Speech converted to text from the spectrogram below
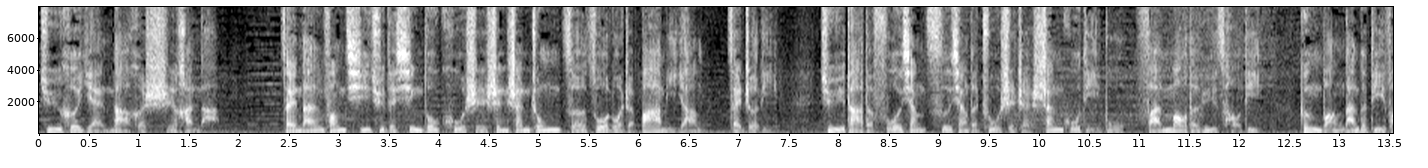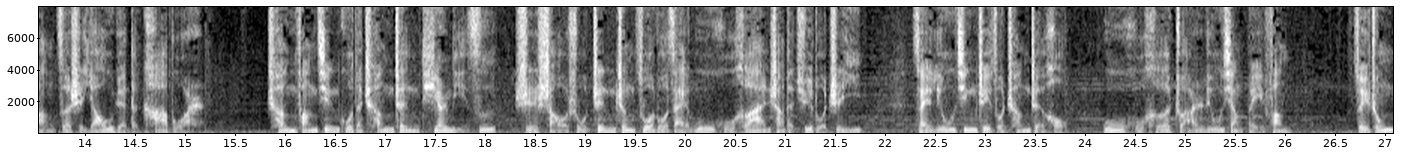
居和衍那和什汉那。在南方崎岖的信都库什深山中，则坐落着巴米扬。在这里，巨大的佛像慈祥地注视着山谷底部繁茂的绿草地。更往南的地方，则是遥远的喀布尔。城防坚固的城镇提尔米兹是少数真正坐落在乌虎河岸上的聚落之一。在流经这座城镇后，乌虎河转而流向北方，最终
